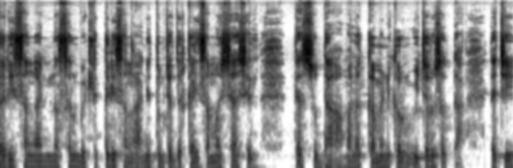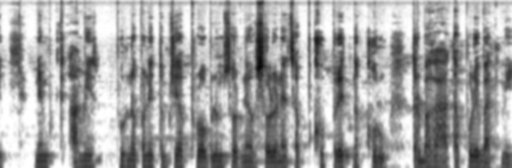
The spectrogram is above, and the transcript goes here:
तरी सांगा आणि नसेल भेटले तरी सांगा आणि तुमच्या जर काही समस्या असेल त्यासुद्धा आम्हाला कमेंट करून विचारू शकता. त्याची नेम आम्ही पूर्णपणे तुमच्या प्रॉब्लेम सोडण्या सोडवण्याचा खूप प्रयत्न करू. तर बघा आता पुढे बातमी.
